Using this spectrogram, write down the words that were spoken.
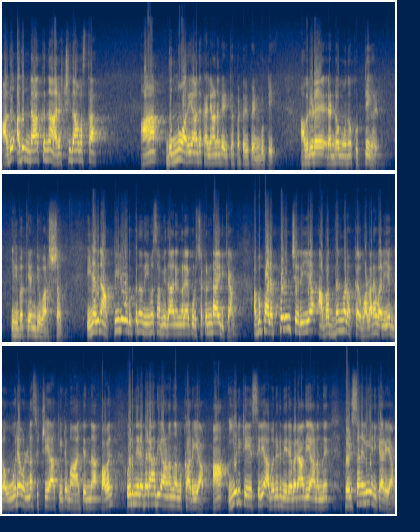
അത് അതുണ്ടാക്കുന്ന അരക്ഷിതാവസ്ഥ. ആ ഇതൊന്നും അറിയാതെ കല്യാണം കഴിക്കപ്പെട്ട ഒരു പെൺകുട്ടി. അവരുടെ രണ്ടോ മൂന്നോ കുട്ടികൾ ഇരുപത്തിയഞ്ച് വർഷം. ഇനി അതിന് അപ്പീൽ കൊടുക്കുന്ന നിയമ സംവിധാനങ്ങളെ കുറിച്ചൊക്കെ ഉണ്ടായിരിക്കാം. അപ്പൊ പലപ്പോഴും ചെറിയ അബദ്ധങ്ങളൊക്കെ വളരെ വലിയ ഗൗരവമുള്ള ശിക്ഷയാക്കിയിട്ട് മാറ്റുന്ന അവൻ ഒരു നിരപരാധിയാണെന്ന് നമുക്കറിയാം. ആ ഈ ഒരു കേസിൽ അവനൊരു നിരപരാധിയാണെന്ന് പേഴ്സണലി എനിക്കറിയാം.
